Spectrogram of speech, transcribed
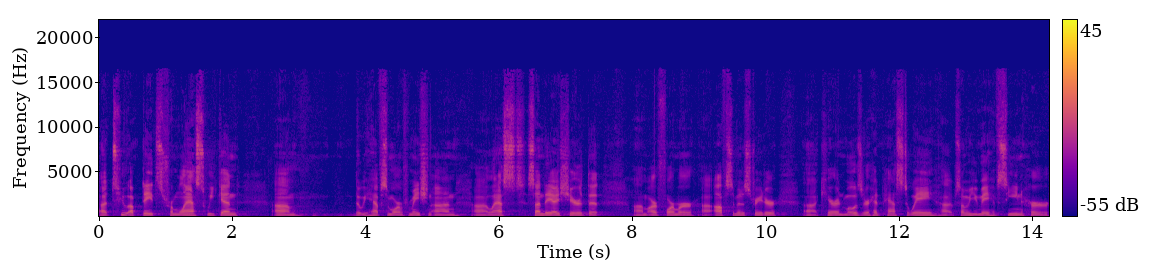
uh, two updates from last weekend um, that we have some more information on. Uh, last Sunday, I shared that um, our former uh, office administrator uh, Karen Moser had passed away. Uh, some of you may have seen her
